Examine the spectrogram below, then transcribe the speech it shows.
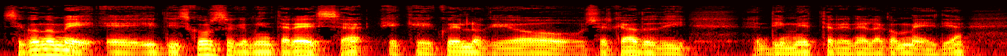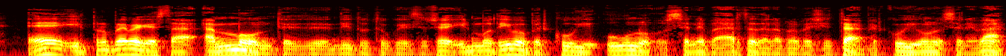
secondo me eh, il discorso che mi interessa e che è quello che ho cercato di, di mettere nella commedia è il problema che sta a monte di, di tutto questo, cioè il motivo per cui uno se ne parte dalla propria città, per cui uno se ne va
